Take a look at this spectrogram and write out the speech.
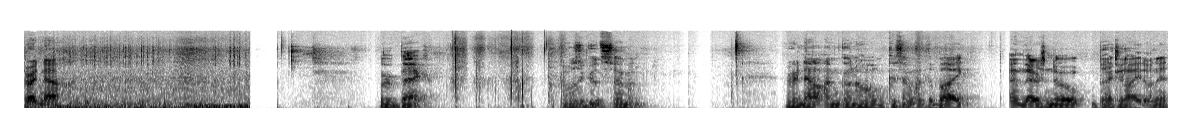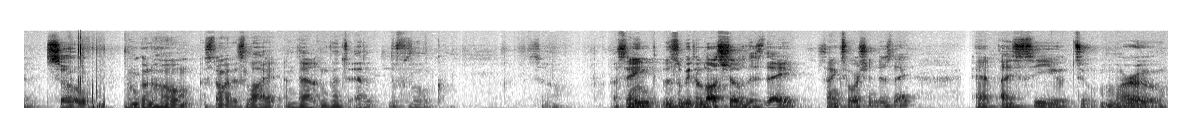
right now. We're back. It was a good sermon. Right now I'm going home because I'm with the bike and there's no backlight on it. So I'm going home as long as this light and then I'm going to edit the vlog. So I think this will be the last shot of this day. Thanks for watching this day. And I see you tomorrow.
